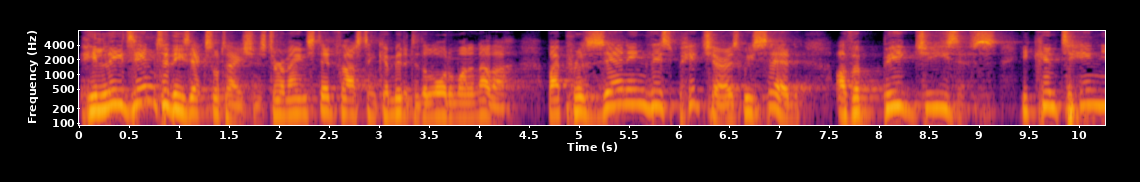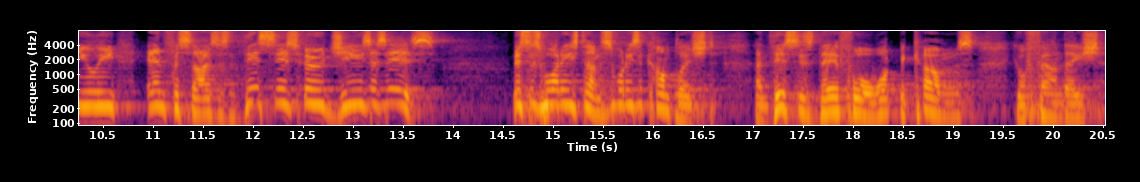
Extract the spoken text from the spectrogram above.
he leads into these exhortations to remain steadfast and committed to the Lord and one another by presenting this picture, as we said, of a big Jesus. He continually emphasizes this is who Jesus is. This is what he's done. This is what he's accomplished. And this is therefore what becomes your foundation.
